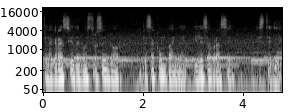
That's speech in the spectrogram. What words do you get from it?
Que la gracia de nuestro Señor les acompañe y les abrace este día.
